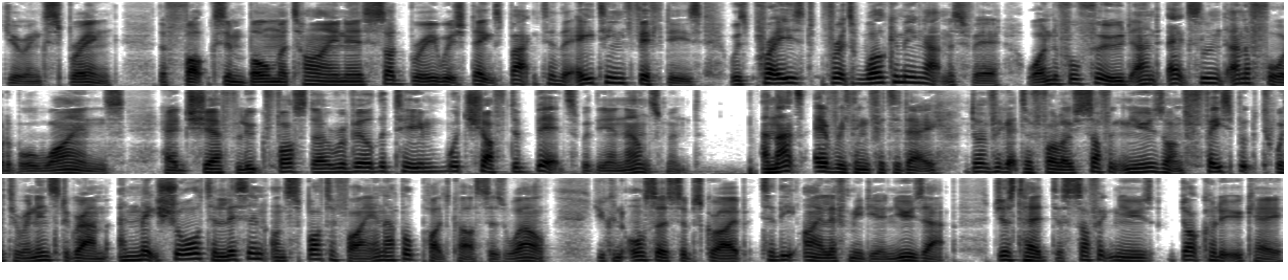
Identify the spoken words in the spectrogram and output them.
during spring. The Fox in Bulmer Tye near Sudbury, which dates back to the 1850s, was praised for its welcoming atmosphere, wonderful food, and excellent and affordable wines. Head chef Luke Foster revealed the team were chuffed to bits with the announcement. And that's everything for today. Don't forget to follow Suffolk News on Facebook, Twitter, and Instagram, and make sure to listen on Spotify and Apple Podcasts as well. You can also subscribe to the Iliffe Media News app. Just head to suffolknews.co.uk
